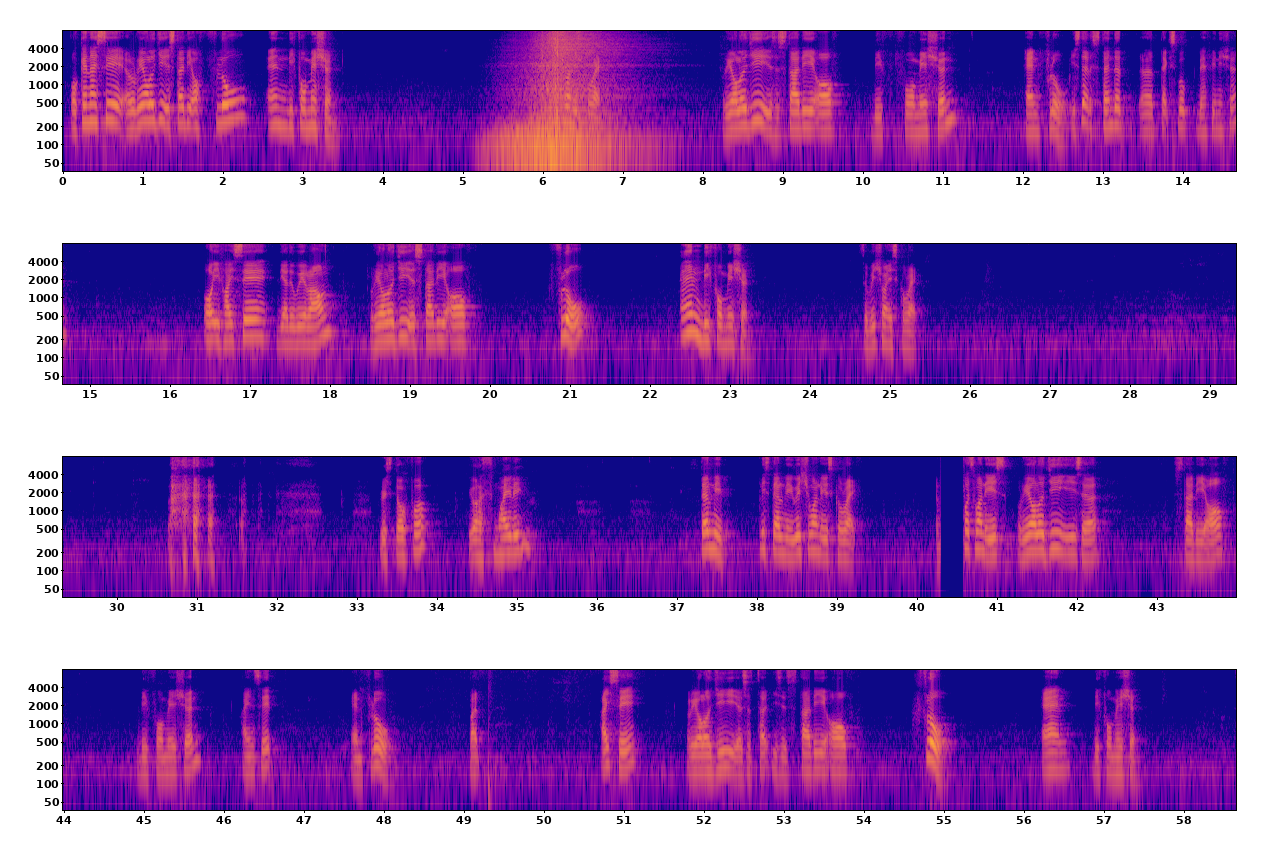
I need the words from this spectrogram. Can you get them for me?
or can I say rheology is study of flow and deformation? Which one is correct? Rheology is a study of deformation and flow. Is that a standard uh, textbook definition? Or if I say the other way around, rheology is study of flow and deformation. So which one is correct? Christopher, you are smiling. Tell me, please tell me which one is correct. First one is rheology is a study of deformation, Said, and flow. But I say rheology is a, is a study of flow and deformation.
